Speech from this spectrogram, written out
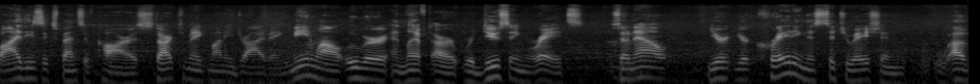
buy these expensive cars start to make money driving. Meanwhile uber and lyft are reducing rates. So now you're you're creating this situation of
